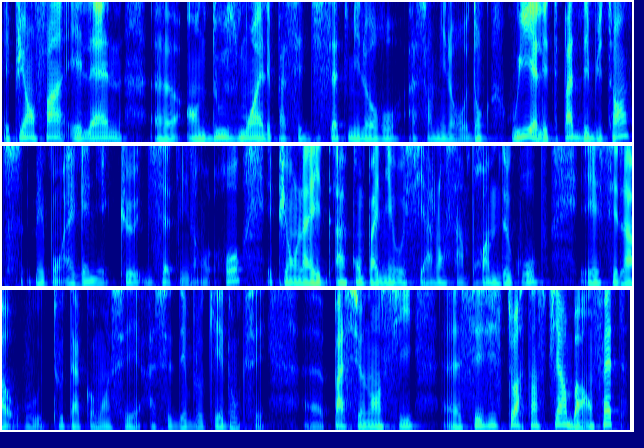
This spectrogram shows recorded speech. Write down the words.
Et puis enfin, Hélène, euh, en 12 mois, elle est passée de 17 000 euros à 100 000 euros. Donc oui, elle n'était pas débutante, mais bon, elle gagnait que 17 000 euros. Et puis on l'a accompagnée aussi à lancer un programme de groupe. Et c'est là où tout a commencé à se débloquer. Donc c'est euh, passionnant. Si euh, ces histoires t'inspirent, bah, en fait,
